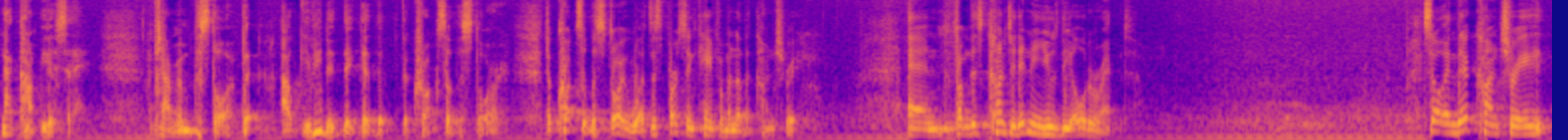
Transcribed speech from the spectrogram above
not CompUSA. I'm trying to remember the store, but I'll give you the, the, the, the, crux of the story. The crux of the story was this person came from another country. And from this country, they didn't use deodorant. So in their country,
